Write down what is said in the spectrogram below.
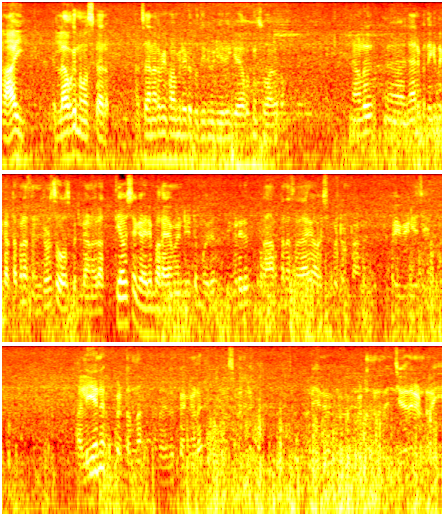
ഹായ് എല്ലാവർക്കും നമസ്കാരം. അച്ചാനർമി ഫാമിലിയുടെ പുതിയൊരു വീഡിയോയിലേക്ക് ഏവർക്കും സ്വാഗതം. ഞങ്ങൾ ഞാനിപ്പോൾ നിൽക്കുന്ന കട്ടപ്പന സെന്റ് ജോൺസ് ഹോസ്പിറ്റലാണ്. ഒരു അത്യാവശ്യ കാര്യം പറയാൻ വേണ്ടിയിട്ടും ഒരു നിങ്ങളുടെ ഒരു പ്രാർത്ഥന സഹായം ആവശ്യപ്പെട്ടുകൊണ്ടാണ് ഇപ്പോൾ ഈ വീഡിയോ ചെയ്യുന്നത്. അളിയന് പെട്ടെന്ന് അതായത് പെങ്ങളുടെ ഹസ്ബൻഡ് അളിയന് പെട്ടെന്ന് നെഞ്ചുവേദന ഉണ്ടായി.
